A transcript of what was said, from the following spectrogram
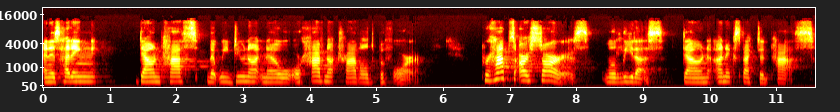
and is heading down paths that we do not know or have not traveled before. Perhaps our stars will lead us down unexpected paths.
